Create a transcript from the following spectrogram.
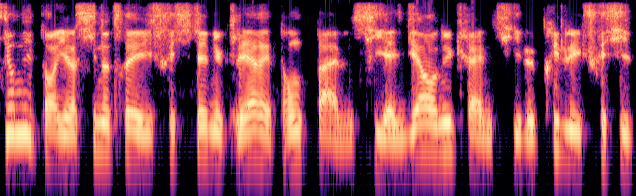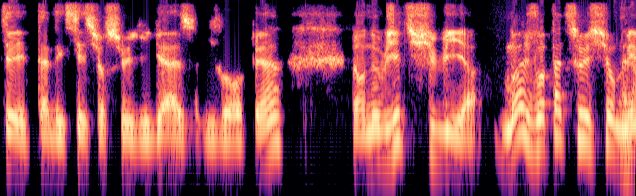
si on n'y peut rien, si notre électricité nucléaire est en panne, s'il y a une guerre en Ukraine, si le prix de l'électricité est indexé sur celui du gaz au niveau européen, ben, on est obligé de subir. Moi, je vois pas de solution, mais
